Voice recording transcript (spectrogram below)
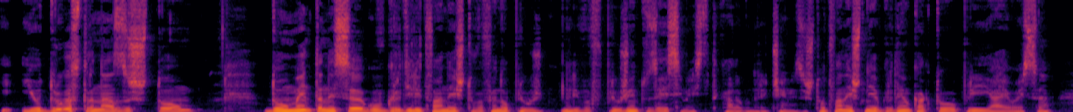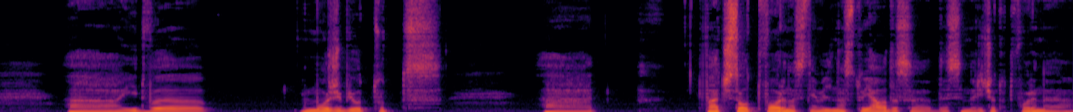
и, и от друга страна, защо до момента не са го вградили това нещо в едно прилож... нали, в приложението за SMS, така да го наречем. Защо това нещо не е вградено както при iOS-а? А, идва може би от, от а, това, че са отворена система или настоява да, са, да се наричат отворена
